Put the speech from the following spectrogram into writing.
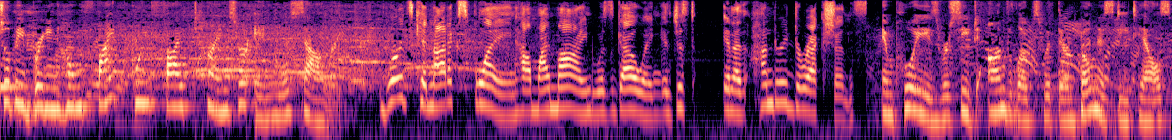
she'll be bringing home 5.5 times her annual salary. Words cannot explain how my mind was going. It's just in a hundred directions. Employees received envelopes with their bonus details.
